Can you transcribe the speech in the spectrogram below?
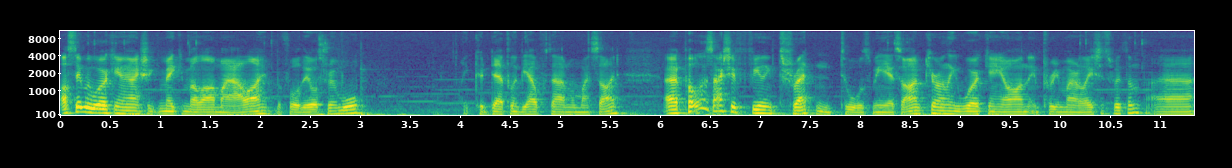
I'll still be working on actually making Milan my ally before the Austrian War. It could definitely be helpful to have him on my side. Uh, Poland's actually feeling threatened towards me here, so I'm currently working on improving my relations with them. Uh,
